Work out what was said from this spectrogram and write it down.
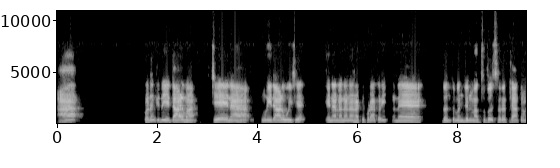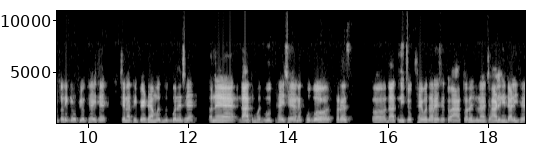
આ કરંજની ડાળમાં જે એના કૂણી ડાળ હોય છે, એના નાના નાના ટુકડા કરી અને દંત મંજનમાં ખૂબ જ સરસ દાંતણ તરીકે ઉપયોગ થાય છે. જેનાથી પેઢા મજબૂત બને છે અને દાંત મજબૂત થાય છે અને ખૂબ સરસ દાંતની ચોખ્ખાઈ વધારે છે, તો આ કરંજના ઝાડની ડાળી છે.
